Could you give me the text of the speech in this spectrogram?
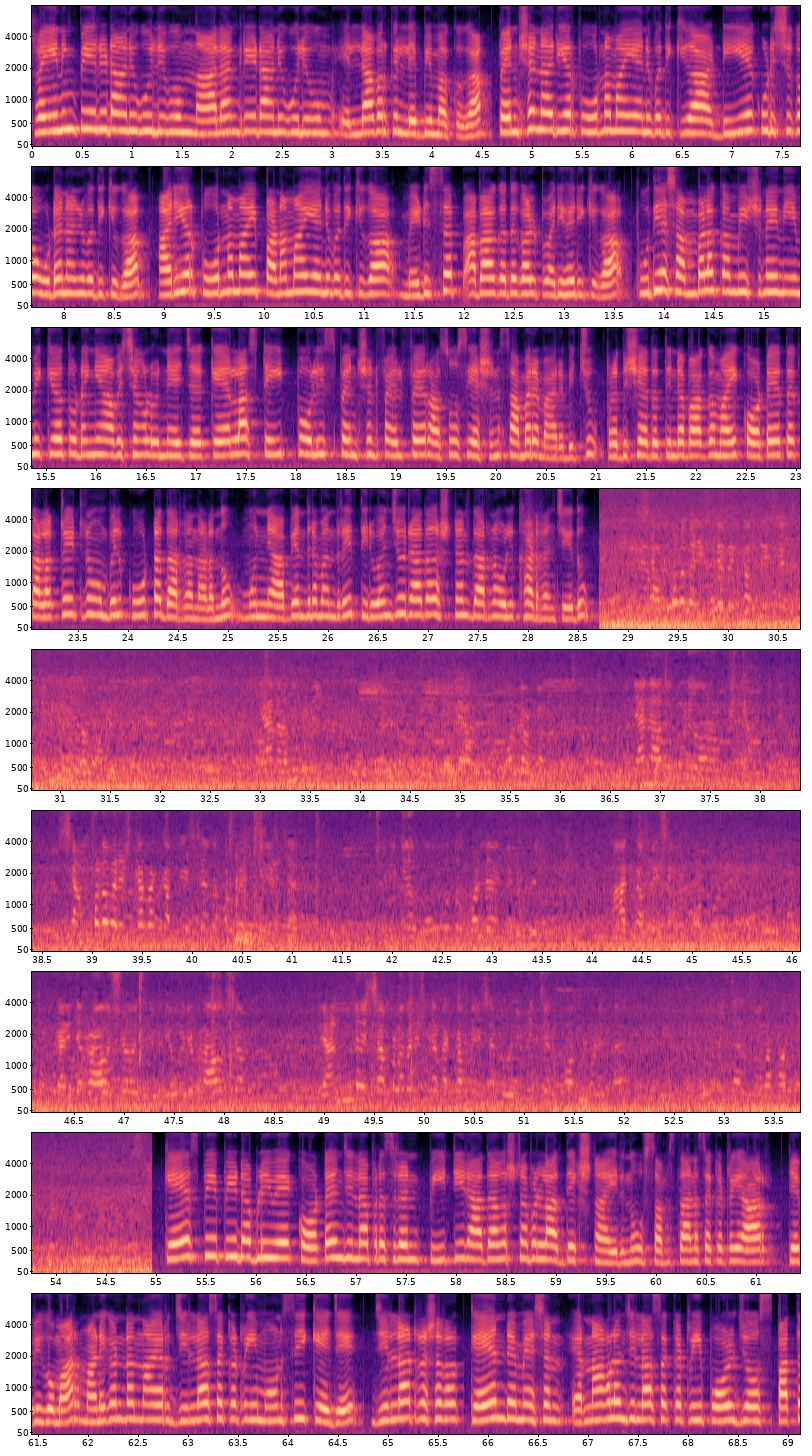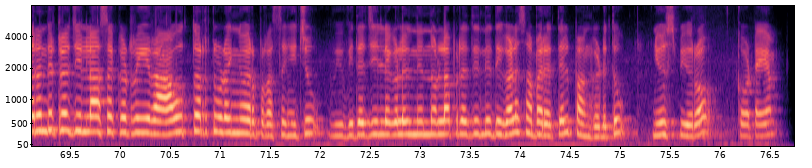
Training period ആനുകൂല്യവും നാലാം grade ആനുകൂല്യവും എല്ലാവർക്കും ലഭ്യമാക്കുക. പെൻഷൻ അരിയർ പൂർണമായി അനുവദിക്കുക. ഡി എ കുടിശ്ശിക ഉടൻ അനുവദിക്കുക. അരിയർ പൂർണമായി പണമായി അനുവദിക്കുക. മെഡിസെപ്പ് അപാകതകൾ പരിഹരിക്കുക. പുതിയ ശമ്പള കമ്മീഷനെ നിയമിക്കുക തുടങ്ങിയ ആവശ്യങ്ങൾ ഉന്നയിച്ച് Kerala state police pension welfare association സമരം ആരംഭിച്ചു. പ്രതിഷേധത്തിന്റെ ഭാഗമായി കോട്ടയത്തെ കളക്ട്രേറ്റിന് മുമ്പിൽ കൂട്ടധർണ നടന്നു. മുൻ ആഭ്യന്തരമന്ത്രി തിരുവഞ്ചൂർ രാധാകൃഷ്ണൻ ധർണ ഉദ്ഘാടനം ചെയ്തു. ശമ്പള പരിഷ്കരണ കമ്മീഷൻ ഞാൻ ഞാൻ അതുകൂടി ഓർമ്മിപ്പിക്കാം. ശമ്പള പരിഷ്കരണ കമ്മീഷനെ നമ്മൾ വെച്ച് കഴിഞ്ഞാൽ ചുരുങ്ങിയ മൂന്ന് കൊല്ലമെങ്കിലും ആ കമ്മീഷൻ കഴിഞ്ഞ പ്രാവശ്യം ഒരു- പ്രാവശ്യം രണ്ട് ശമ്പള പരിഷ്കരണ കമ്മീഷൻ ഒരുമിച്ച് റിപ്പോർട്ട് കൊടുത്ത് ഒരുമിച്ച് അത് നടപ്പാക്കി. K S P P W A Kottayam ജില്ലാ പ്രസിഡന്റ് പി ടി രാധാകൃഷ്ണപിള്ള അധ്യക്ഷനായിരുന്നു. സംസ്ഥാന സെക്രട്ടറി ആർ രവികുമാർ മണികണ്ഠൻ നായർ ജില്ലാ സെക്രട്ടറി മോൺസി കെ ജെ ജില്ലാ treasurer K N Rameshan Ernakulam ജില്ലാ സെക്രട്ടറി പോൾ ജോസ് പത്തനംതിട്ട ജില്ലാ സെക്രട്ടറി റാവുത്തർ തുടങ്ങിയവർ പ്രസംഗിച്ചു. വിവിധ ജില്ലകളിൽ നിന്നുള്ള പ്രതിനിധികൾ സമരത്തിൽ പങ്കെടുത്തു. News bureau Kottayam.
